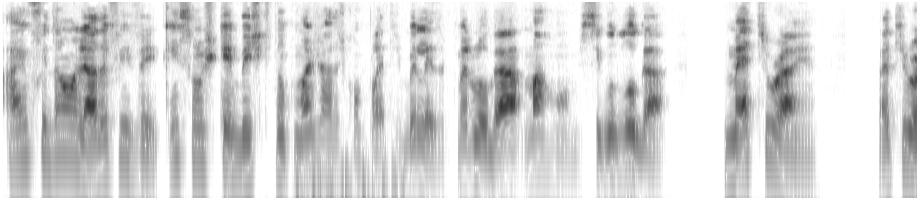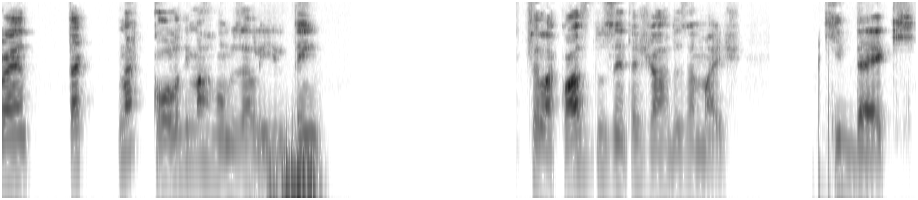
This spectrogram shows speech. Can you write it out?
Aí eu fui dar uma olhada e fui ver quem são os QBs que estão com mais jardas completas. Beleza, primeiro lugar, Mahomes. Segundo lugar, Matt Ryan. Matt Ryan tá na cola de Mahomes ali. Ele tem sei lá, quase 200 jardas a mais que deck,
